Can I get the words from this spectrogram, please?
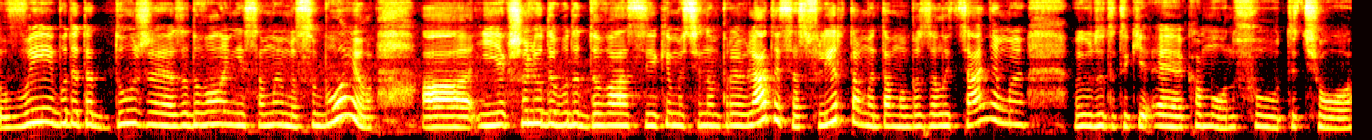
ви будете дуже задоволені самими собою. А, і якщо люди будуть до вас якимось чином проявлятися з фліртами там, або залицяннями, ви будете такі, е, камон, фу, ти чо?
